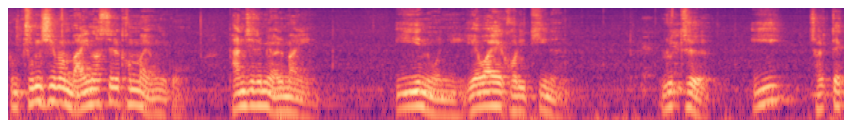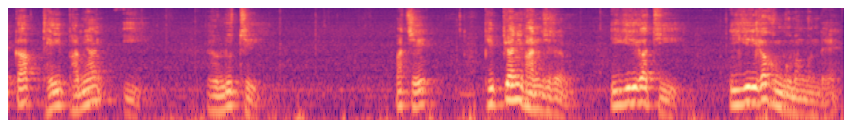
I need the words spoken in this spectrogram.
그럼 중심은 마이너스 1,0이고, 반지름이 얼마인? 2인 원이. 얘와의 거리 D는 루트 2 절대값 대입하면 2. 그래서 루트 2. 맞지? 빗변이 반지름. 이 길이가 D. 이 길이가 궁금한 건데.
